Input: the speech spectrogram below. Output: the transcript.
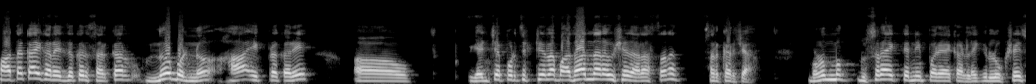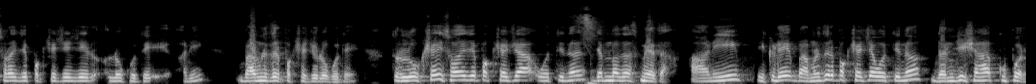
मग आता काय करायचं? कारण सरकार न बनणं हा एक प्रकारे यांच्या प्रतिष्ठेला बाधा आणणारा विषय झाला असता ना सरकारच्या. म्हणून मग दुसरा एक त्यांनी पर्याय काढला की लोकशाही स्वराज्य पक्षाचे जे लोक होते आणि ब्राह्मणेतर पक्षाचे लोक होते तर लोकशाही स्वराज्य पक्षाच्या वतीनं जमनादास मेहता आणि इकडे ब्राह्मणेतर पक्षाच्या वतीनं धनजी शहा कुपर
